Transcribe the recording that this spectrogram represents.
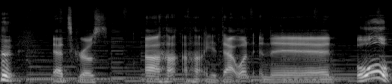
That's gross. Uh-huh, uh-huh, get that one. And then, oh,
